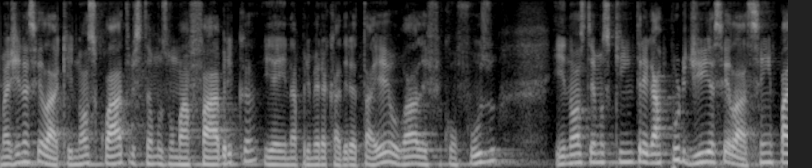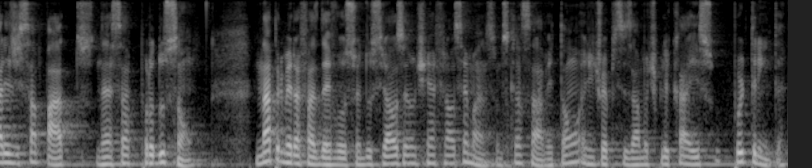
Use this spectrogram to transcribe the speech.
Imagina, sei lá, que nós quatro estamos numa fábrica, e aí na primeira cadeira está eu, o Aleph, confuso, e nós temos que entregar por dia, sei lá, 100 pares de sapatos nessa produção. Na primeira fase da Revolução Industrial, você não tinha final de semana, você não descansava. Então, a gente vai precisar multiplicar isso por 30.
